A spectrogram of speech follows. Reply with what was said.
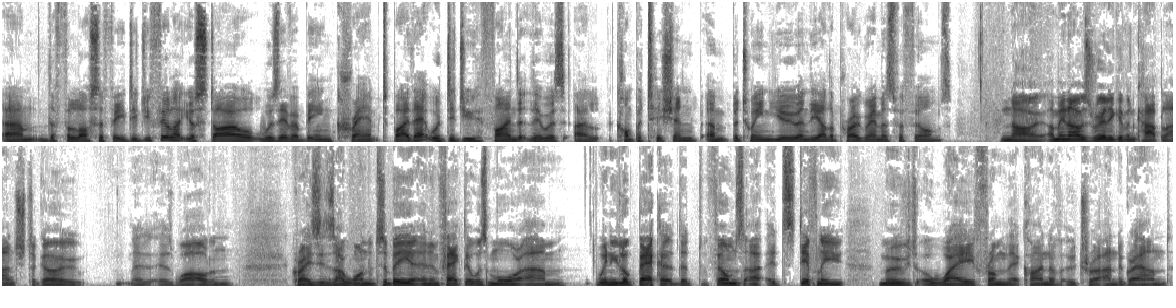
um, the philosophy? Did you feel like your style was ever being cramped by that, or did you find that there was a competition um, between you and the other programmers for films? No, I mean I was really given carte blanche to go as, wild and crazy as I wanted to be, and in fact, it was more um, when you look back at the films, uh, it's definitely moved away from that kind of ultra underground.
